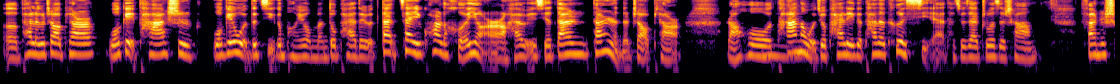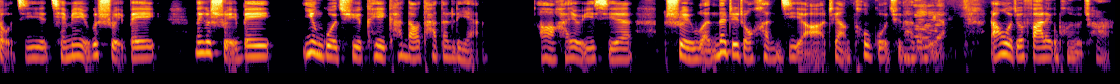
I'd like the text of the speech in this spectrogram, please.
呃，拍了个照片儿，我给他是我给我的几个朋友们都拍的有在在一块儿的合影儿，还有一些单单人的照片儿，然后他呢，我就拍了一个他的特写，他就在桌子上翻着手机，前面有个水杯，那个水杯映过去可以看到他的脸。啊，还有一些水纹的这种痕迹啊，这样透过去他的脸，然后我就发了一个朋友圈儿，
